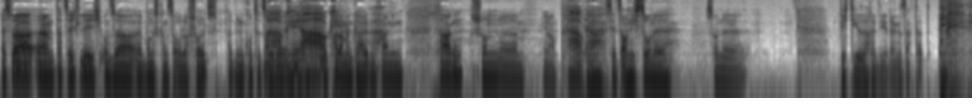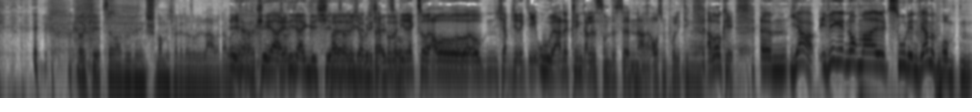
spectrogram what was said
Es war ähm, tatsächlich unser äh, Bundeskanzler Olaf Scholz. Hat eine Grundsatzrede Ah, okay, im ja, okay. Parlament gehalten Ah. vor einigen Tagen. Schon, ähm, ja. Ah, Ja, ist jetzt auch nicht so eine, so eine wichtige Sache, die er da gesagt hat. okay. Ist ja mal ein bisschen schwammig, was er da so labert. Aber Ja, okay, ja, hätte ich eigentlich. weiß auch nicht, ob ich ich da habe jetzt aber so- direkt so, au, ich habe direkt EU, ja, das klingt alles so ein bisschen nach Ja. Außenpolitik. Ja. Aber okay. Ähm, ja, wir gehen nochmal zu den Wärmepumpen.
